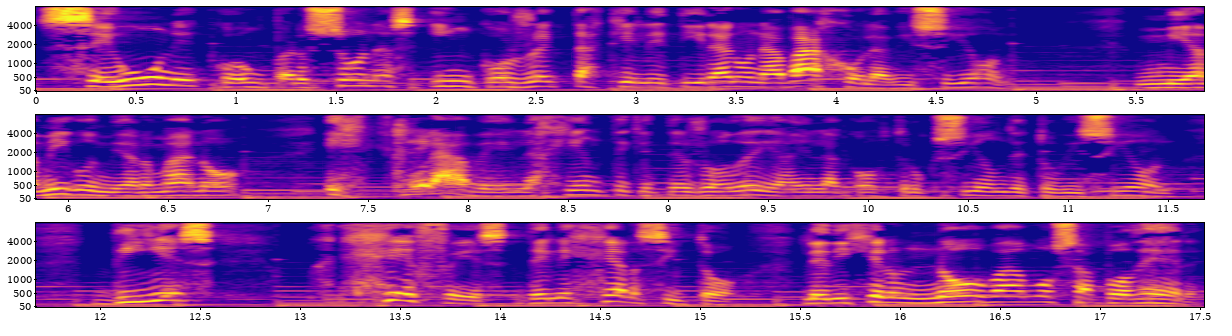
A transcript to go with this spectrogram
se une con personas incorrectas que le tiraron abajo la visión. Mi amigo y mi hermano, es clave la gente que te rodea en la construcción de tu visión. Diez jefes del ejército le dijeron, no vamos a poder.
